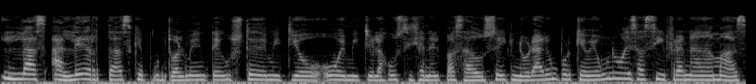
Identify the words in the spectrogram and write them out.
las alertas que puntualmente usted emitió o emitió la justicia en el pasado se ignoraron? Porque ve uno esa cifra nada más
